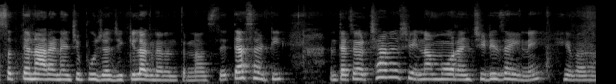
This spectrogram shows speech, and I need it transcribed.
सत्यनारायणाची पूजा जी की लग्नानंतर असते त्यासाठी. आणि त्याच्यावर छान अशी ना मोरांची डिझाईन आहे. हे बघा.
